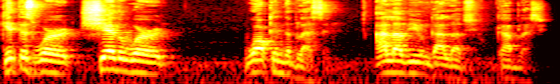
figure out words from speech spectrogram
get this word, share the word, walk in the blessing. I love you and God loves you. God bless you.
